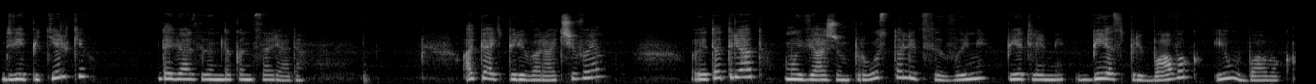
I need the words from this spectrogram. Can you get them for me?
Две петельки довязываем до конца ряда. Опять переворачиваем. Этот ряд мы вяжем просто лицевыми петлями, без прибавок и убавок.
